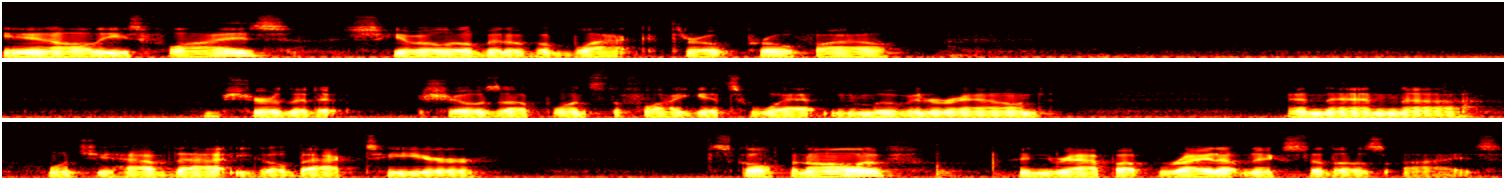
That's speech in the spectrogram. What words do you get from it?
in all these flies. Just give a little bit of a black throat profile. I'm sure that it shows up once the fly gets wet and moving around. And then uh, once you have that you go back to your Sculpin Olive and wrap up right up next to those eyes.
